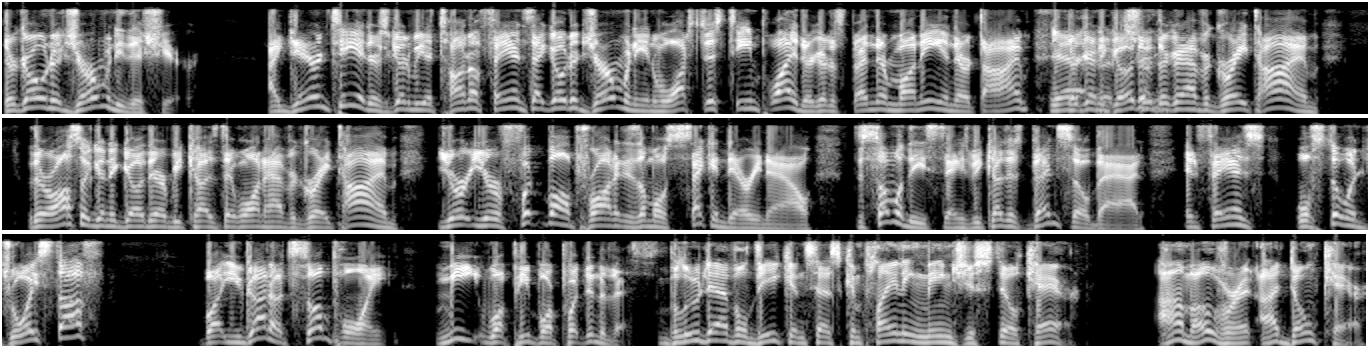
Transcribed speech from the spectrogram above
They're going to Germany this year. I guarantee you, there's going to be a ton of fans that go to Germany and watch this team play. They're going to spend their money and their time. Yeah, they're going to go there. They're going to have a great time. They're also going to go there because they want to have a great time. Your your football product is almost secondary now to some of these things because it's been so bad, and fans will still enjoy stuff. But you got to at some point meet what people are putting into this. Blue Devil Deacon says complaining means you still care. I'm over it. I don't care.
